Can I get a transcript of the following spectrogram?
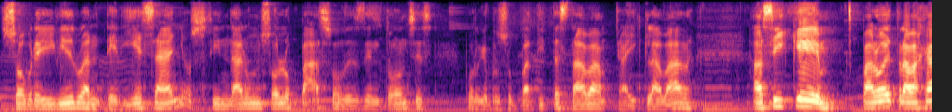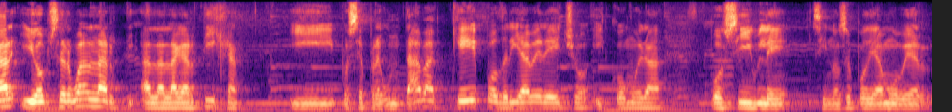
sobrevivir durante 10 años sin dar un solo paso desde entonces, porque pues su patita estaba ahí clavada. Así que paró de trabajar y observó a la, lagartija y pues se preguntaba qué podría haber hecho y cómo era posible si no se podía mover,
